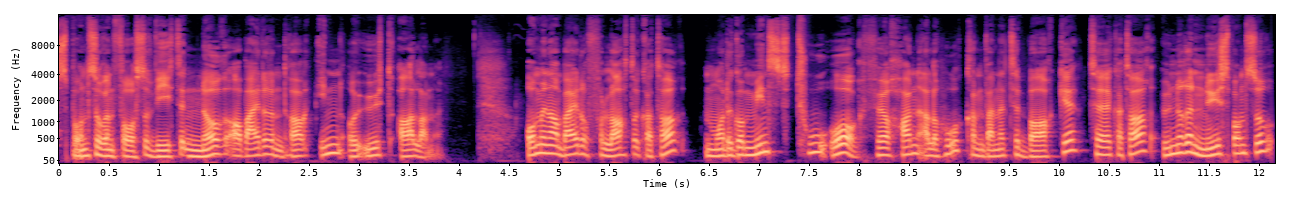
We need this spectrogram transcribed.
Sponsoren får også vite når arbeideren drar inn og ut av landet. Om en arbeider forlater Qatar, må det gå minst to år før han eller hun kan vende tilbake til Qatar under en ny sponsor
